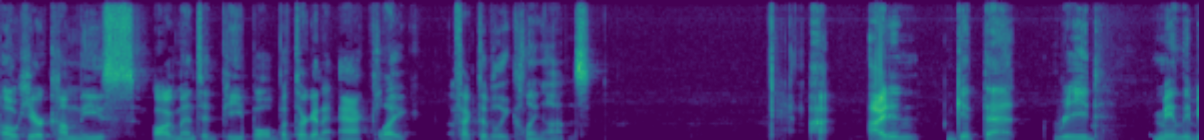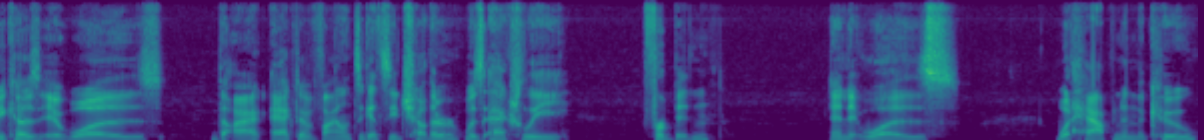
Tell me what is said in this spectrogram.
oh, here come these augmented people, but they're going to act like effectively Klingons. I, I didn't get that read mainly because it was the act of violence against each other was actually forbidden and it was what happened in the coup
